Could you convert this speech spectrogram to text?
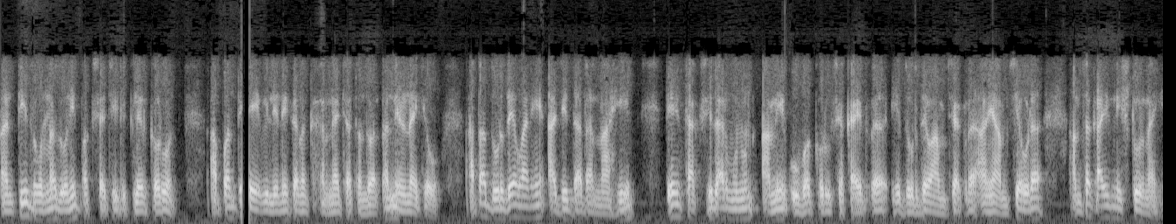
आणि ती धोरणं दोन्ही पक्षाची डिक्लेअर करून आपण ते विलिनीकरण करण्याच्या संदर्भात निर्णय घेऊ. आता दुर्दैवाने अजितदादा नाही. ते साक्षीदार म्हणून आम्ही उभं करू शकायचं. हे दुर्दैव आमच्याकडं आणि आमचं एवढं आमचं काही निष्ठूर नाही.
